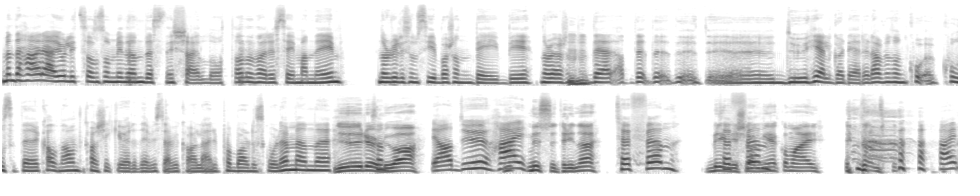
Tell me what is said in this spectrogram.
Men det her er jo litt sånn som i den Destiny Child-låta, den derre Say My Name. Når du liksom sier bare sånn baby når det er sånn, Mhm. det, er- at det, det, det, det, Du helgarderer deg med sånn kosete kallenavn. Kanskje ikke gjøre det hvis du er vikarlærer på barneskole, men eh, Du rødlua, ja, du, hei, m- mussetryne, tøffen. brilleslange, kom her. Hei.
